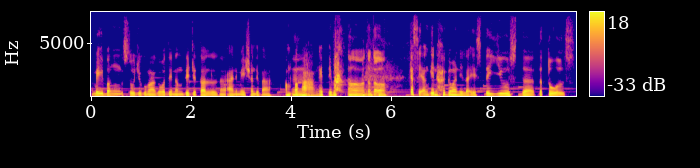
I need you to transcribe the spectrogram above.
may ibang studio gumagawa din ng digital na animation, 'di ba? Ang Mm. papangit, 'di ba? Oo, totoo. Kasi ang ginagawa nila is they use the the tools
